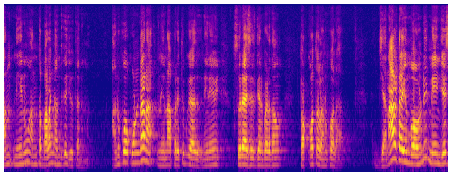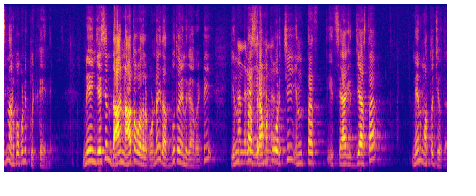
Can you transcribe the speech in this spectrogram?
అన్ నేను అంత బలంగా అందుకే చెబుతానమ్మా. అనుకోకుండా నా నేను నా ప్రతిభ కాదు. నేనేమి సూర్యాసిస్ కనిపెడదాం? తొక్కతోలు అనుకోలే జనాల టైం బాగుండి నేను చేసింది అనుకోకుండా క్లిక్ అయింది. నేను చేసిన దాన్ని నాతో వదలకుండా ఇది అద్భుతమైంది కాబట్టి ఇంత శ్రమకు వచ్చి ఇంత ఇది చేస్తా నేను మొత్తం చెబుతా.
